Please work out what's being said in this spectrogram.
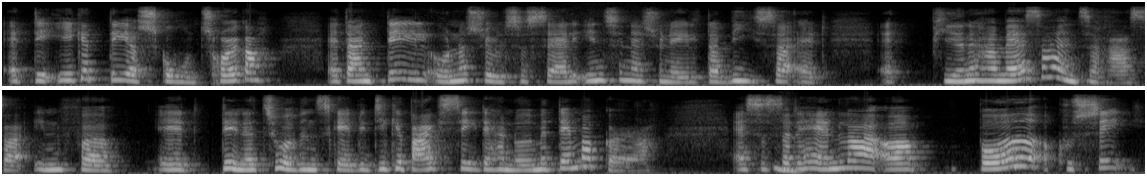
at det ikke er der, skoen trykker. At der er en del undersøgelser, særligt internationalt, der viser, at, at pigerne har masser af interesser inden for øh, det naturvidenskabelige. De kan bare ikke se, at det har noget med dem at gøre. Altså, så mm. det handler om både at kunne se,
